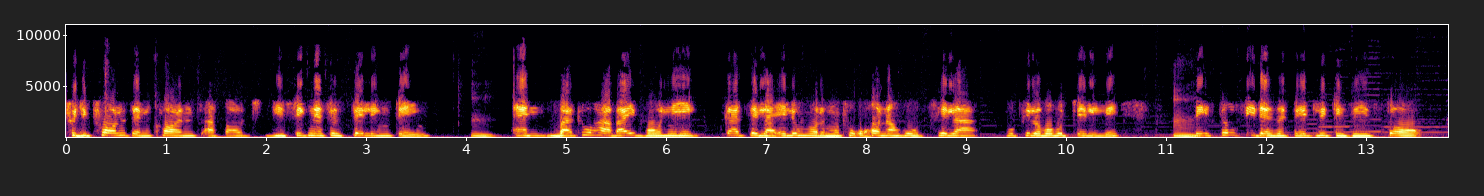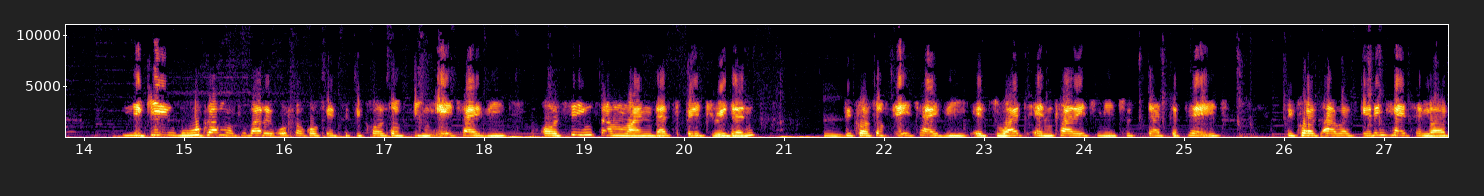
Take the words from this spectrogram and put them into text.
to the pros and cons about the sicknesses selling thing. Mm. And batho ha ba bone ka tsela e leng hore motho o kgona ho tshela bophelo bo botelele Mm. they still see there's a deadly disease so ne ke utlwa motho ba re o hlokofetse because of being HIV or seeing someone that's bedridden Mm. because of HIV it's what encouraged me to start the page because I was getting hurt a lot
